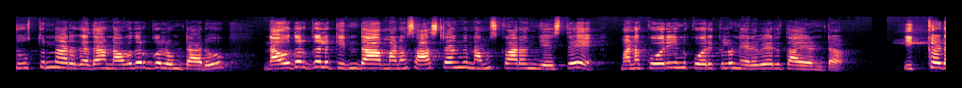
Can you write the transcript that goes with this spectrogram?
చూస్తున్నారు కదా నవదుర్గలు ఉంటారు నవదుర్గల కింద మనం సాష్టాంగ నమస్కారం చేస్తే మన కోరిన కోరికలు నెరవేరుతాయంట. ఇక్కడ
